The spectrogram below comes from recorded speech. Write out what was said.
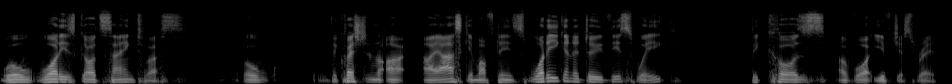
well, what is God saying to us? Well, the question I, I ask him often is, What are you going to do this week because of what you've just read?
